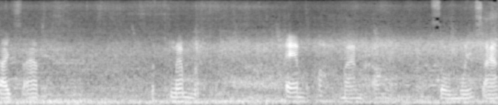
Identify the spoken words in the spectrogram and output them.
ដៃស្អាតឆ្នាំអែមអស់បានអស់ 01ស្អាត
